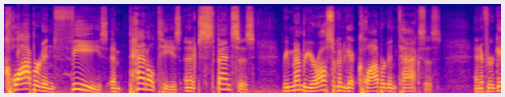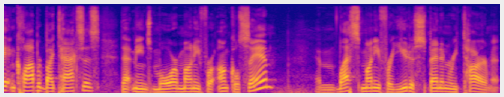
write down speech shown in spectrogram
clobbered in fees and penalties and expenses, remember you're also going to get clobbered in taxes. And if you're getting clobbered by taxes, that means more money for Uncle Sam and less money for you to spend in retirement.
